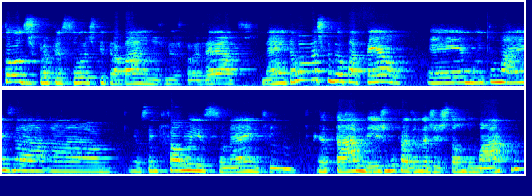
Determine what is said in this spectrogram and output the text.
todos os professores que trabalham nos meus projetos, né? Então Eu acho que o meu papel é muito mais a, a, eu sempre falo isso, né? Enfim, é estar mesmo fazendo a gestão do macro.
